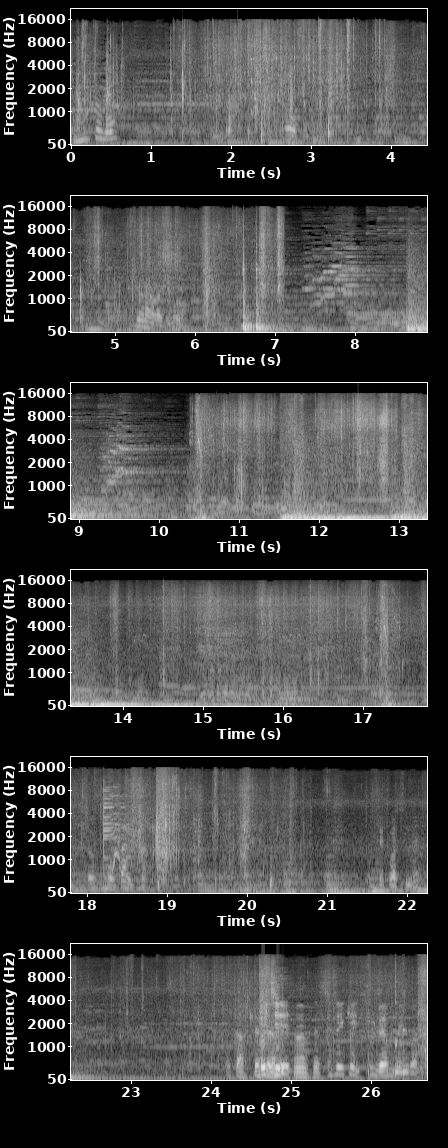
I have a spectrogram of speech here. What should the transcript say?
저 흙쪽에? 어. 튀어나와가지고. 저기 구멍 딱 있어. 될 것 같은데? 일단 됐지? 응, 됐어. 그래서 이렇게 줄 매면 될 것 같아.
